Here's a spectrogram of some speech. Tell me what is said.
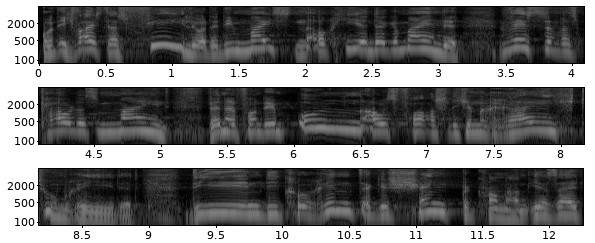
Und ich weiß, dass viele oder die meisten auch hier in der Gemeinde wissen, was Paulus meint, wenn er von dem unausforschlichen Reichtum redet, den die Korinther geschenkt bekommen haben. Ihr seid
